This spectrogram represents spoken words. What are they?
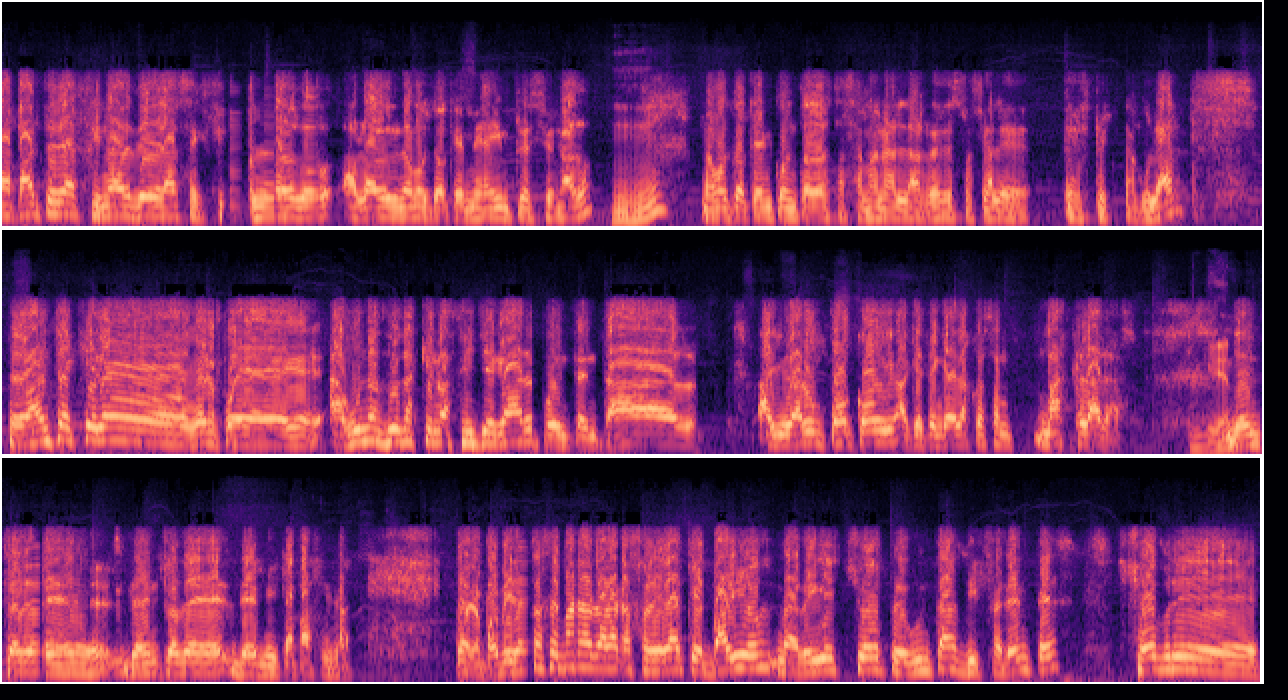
aparte de al final de la sección, hablar de una moto que me ha impresionado, una moto que he encontrado esta semana en las redes sociales espectacular. Pero antes quiero, bueno, pues algunas dudas que nos hacéis llegar, pues intentar ayudar un poco a que tengáis las cosas más claras dentro de dentro de, mi capacidad. Bueno, pues mira, esta semana da la casualidad que varios me habéis hecho preguntas diferentes sobre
